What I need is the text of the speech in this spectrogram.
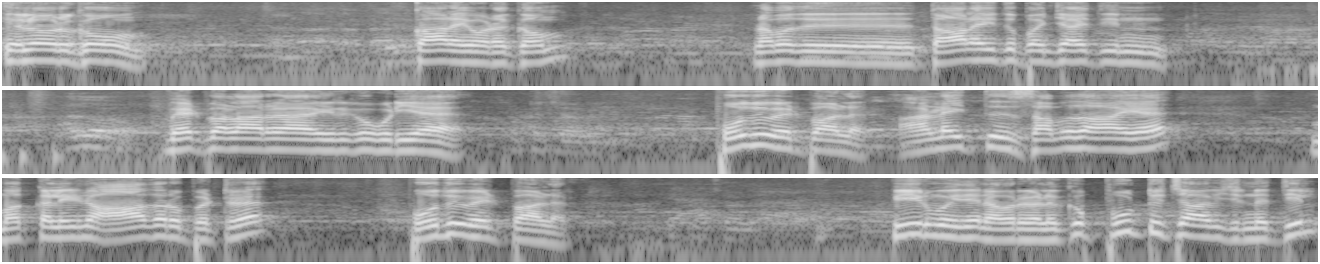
எல்லோருக்கும் காலை வணக்கம். நமது தாளைத்து பஞ்சாயத்தின் வேட்பாளராக இருக்கக்கூடிய பொது வேட்பாளர் அனைத்து சமுதாய மக்களின் ஆதரவு பெற்ற பொது வேட்பாளர் பீர் மொய்தீன் அவர்களுக்கு பூட்டுச்சாவி சின்னத்தில்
